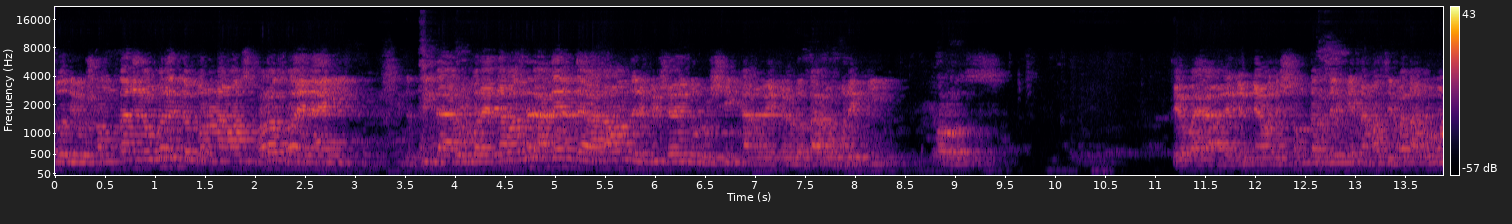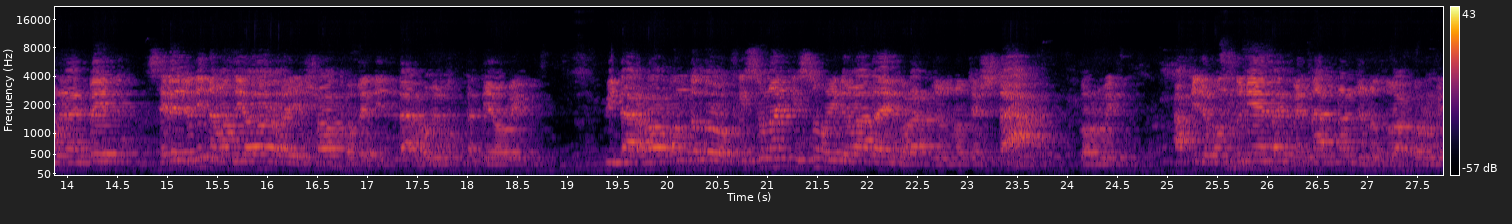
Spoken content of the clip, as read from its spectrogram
যদিও সন্তানের উপরে তো কোনো নামাজ ফরজ হয় নাই পিতার উপরে নামাজের আদেশ দেওয়া নামাজের বিষয়গুলো শিখানো, এটা হলো তার উপরে কি? ফরজ। প্রিয় ভাইরা, আমার জন্য আমাদের সন্তানদেরকে নামাজি বানাবো মনে রাখবে। ছেলে যদি নামাজি হয়, সৎ হবে, দিনদার হবে মুক্তাতি হবে। পিতার হক অন্তত কিছু না কিছু হইলেও আদায় করার জন্য চেষ্টা করবে। আপনি যখন দুনিয়ায় থাকবেন না, আপনার জন্য দোয়া করবে।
